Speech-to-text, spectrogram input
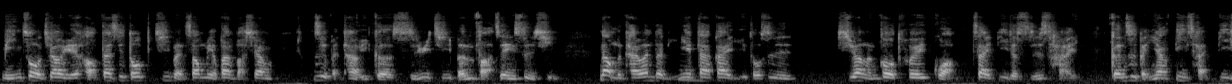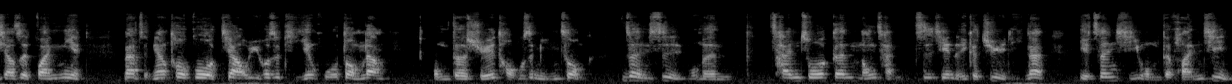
民众教育也好，但是都基本上没有办法像。日本它有一个食欲基本法这件事情，那我们台湾的理念大概也都是希望能够推广在地的食材，跟日本一样地产地销这个观念。那怎么样透过教育或是体验活动，让我们的学童或是民众认识我们餐桌跟农产之间的一个距离？那也珍惜我们的环境，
